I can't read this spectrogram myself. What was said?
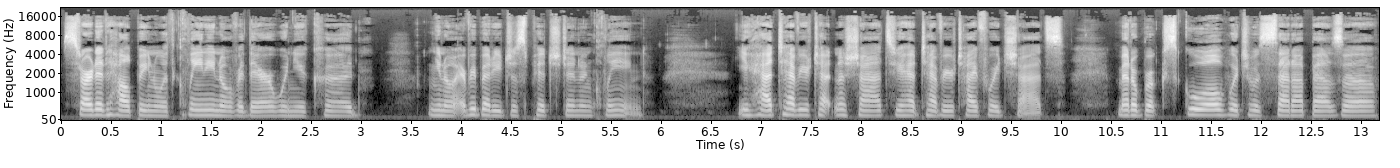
started helping with cleaning over there when you could. You know, everybody just pitched in and cleaned. You had to have your tetanus shots, you had to have your typhoid shots. Meadowbrook School, which was set up as a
